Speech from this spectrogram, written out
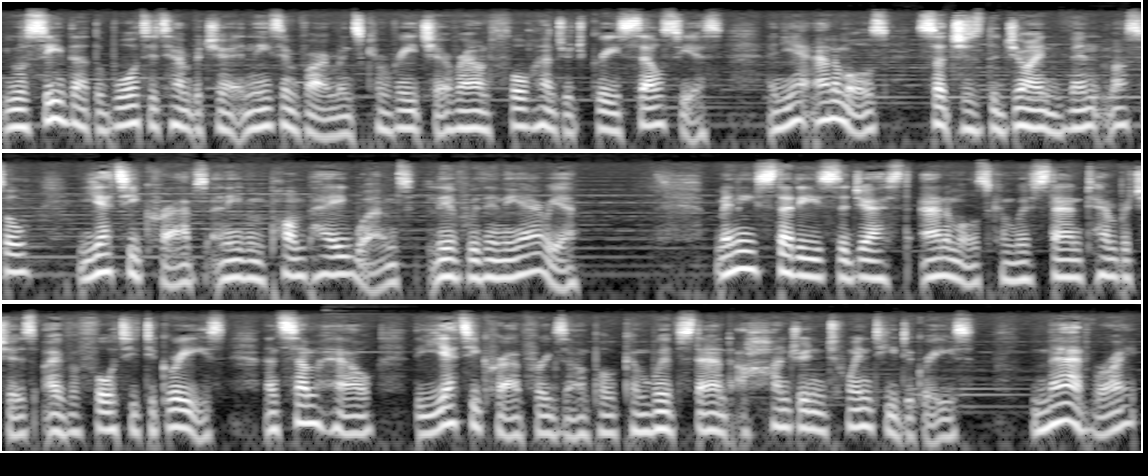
you will see that the water temperature in these environments can reach around 400 degrees Celsius, and yet animals such as the giant vent mussel, yeti crabs, and even Pompeii worms live within the area. Many studies suggest animals can withstand temperatures over 40 degrees, and somehow the yeti crab, for example, can withstand 120 degrees. Mad, right?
